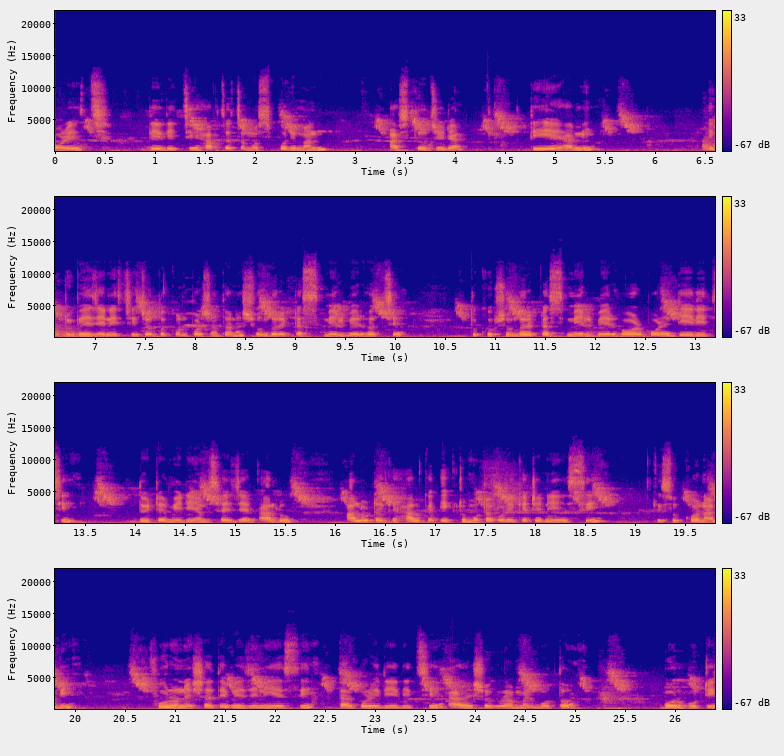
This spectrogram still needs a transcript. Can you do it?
মরিচ দিয়ে দিচ্ছি হাফ চা চামচ পরিমাণ আস্ত জিরা দিয়ে আমি একটু ভেজে নিচ্ছি যতক্ষণ পর্যন্ত না সুন্দর একটা স্মেল বের হচ্ছে। তো খুব সুন্দর একটা স্মেল বের হওয়ার পরে দিয়ে দিচ্ছি দুইটা মিডিয়াম সাইজের আলু। আলুটাকে হালকা একটু মোটা করে কেটে নিয়েছি। কিছুক্ষণ আমি ফোড়নের সাথে ভেজে নিয়েছি। তারপরে দিয়ে দিচ্ছি আড়াইশো গ্রামের মতো বরবটি।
